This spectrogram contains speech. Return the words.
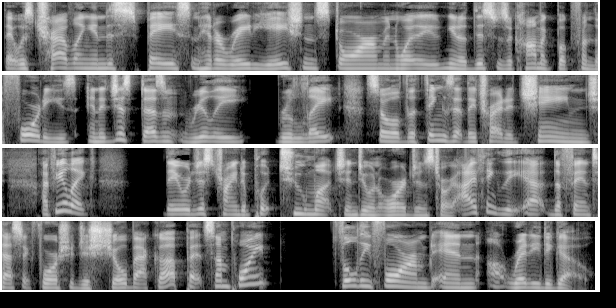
that was traveling into space and hit a radiation storm. And what you know, this was a comic book from the 40s, and it just doesn't really relate. So the things that they try to change, I feel like they were just trying to put too much into an origin story. I think the uh, the Fantastic Four should just show back up at some point, fully formed and uh, ready to go.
